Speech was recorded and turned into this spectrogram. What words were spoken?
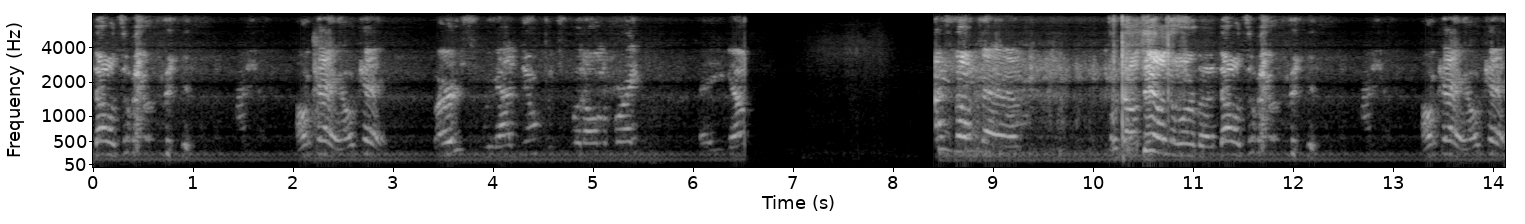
adults. Okay, okay. First, we gotta do put your foot on the brake. There you go. Sometimes, well, don't tell no other adults about this. Okay, okay.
